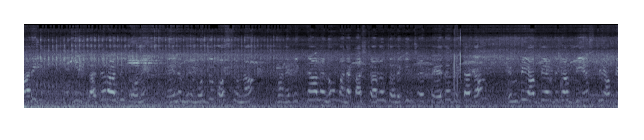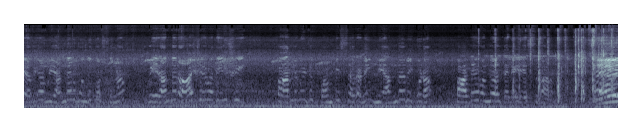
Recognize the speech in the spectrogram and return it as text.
మరి ఈ గజరాజుతోనే నేను మీ ముందుకు వస్తున్నా. మన విఘ్నాలను మన కష్టాలను తొలగించే పేద బిడ్డగా ఎంపీ అభ్యర్థిగా బీఎస్పీ అభ్యర్థిగా మీ అందరి ముందుకు వస్తున్నా. మీరందరూ ఆశీర్వదించి పార్లమెంటుకు పంపిస్తారని మీ అందరినీ కూడా పాదే వందలు తెలియజేస్తున్నాను. జై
